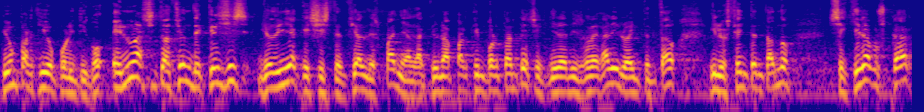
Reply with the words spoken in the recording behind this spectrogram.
que un partido político, en una situación de crisis, yo diría que existencial de España, en la que una parte importante se quiere disgregar y lo ha intentado y lo está intentando, se quiera buscar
